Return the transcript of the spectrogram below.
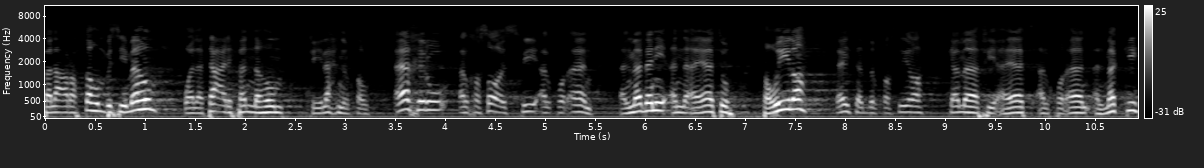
فلعرفتهم بسيماهم ولتعرفنهم في لحن القول. آخر الخصائص في القرآن المدني أن آياته طويلة ليست بالقصيرة كما في آيات القرآن المكي.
